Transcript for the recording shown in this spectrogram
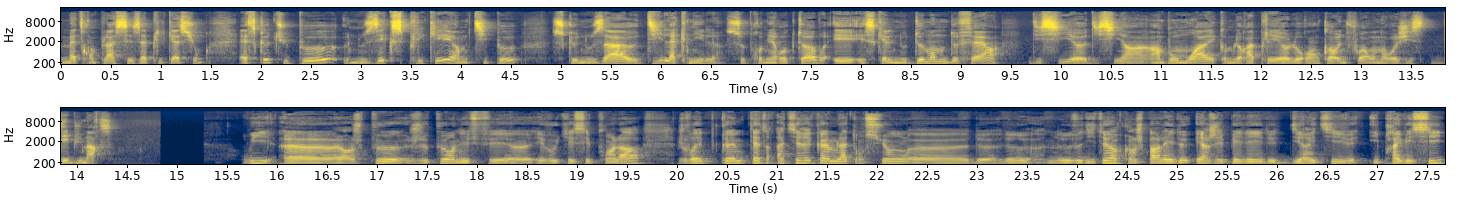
mettre en place ces applications. Est-ce que tu peux nous expliquer un petit peu ce que nous a euh, dit la CNIL ce 1er octobre et, ce qu'elle nous demande de faire d'ici euh, un, bon mois? Et comme le rappelait euh, Laurent, encore une fois, on enregistre début mars. Oui, alors je peux, en effet évoquer ces points-là. Je voudrais quand même peut-être attirer quand l'attention de, nos auditeurs quand je parlais de RGPD, de directive e-privacy.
